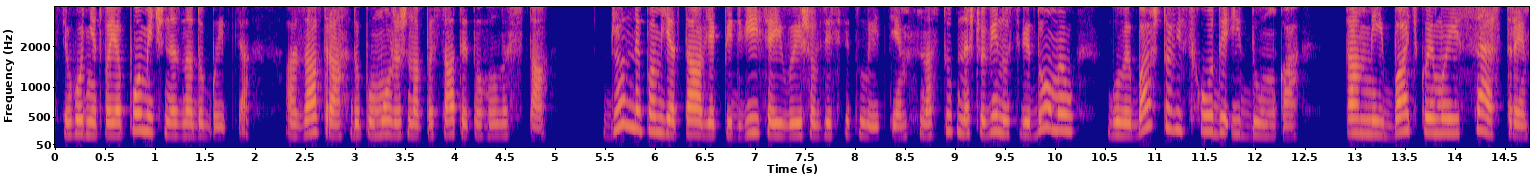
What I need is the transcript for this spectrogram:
Сьогодні твоя поміч не знадобиться, а завтра допоможеш написати того листа. Джон не пам'ятав, як підвівся і вийшов зі світлиці. Наступне, що він усвідомив, були баштові сходи і думка там мій батько і мої сестри,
